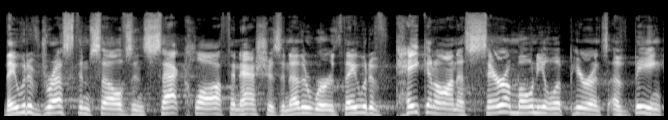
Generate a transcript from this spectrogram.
They would have dressed themselves in sackcloth and ashes. In other words, they would have taken on a ceremonial appearance of being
